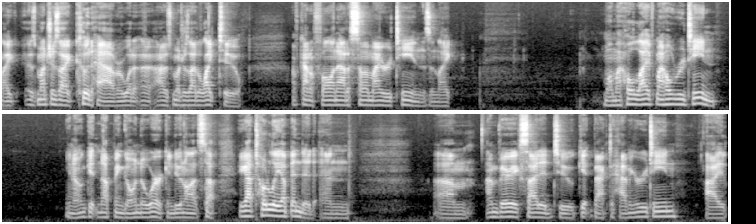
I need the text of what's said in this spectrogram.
like as much as I could have, or what uh, as much as I'd like to. I've kind of fallen out of some of my routines, and like, well, my whole life, my whole routine, you know, getting up and going to work and doing all that stuff, it got totally upended, and um, I'm very excited to get back to having a routine. I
